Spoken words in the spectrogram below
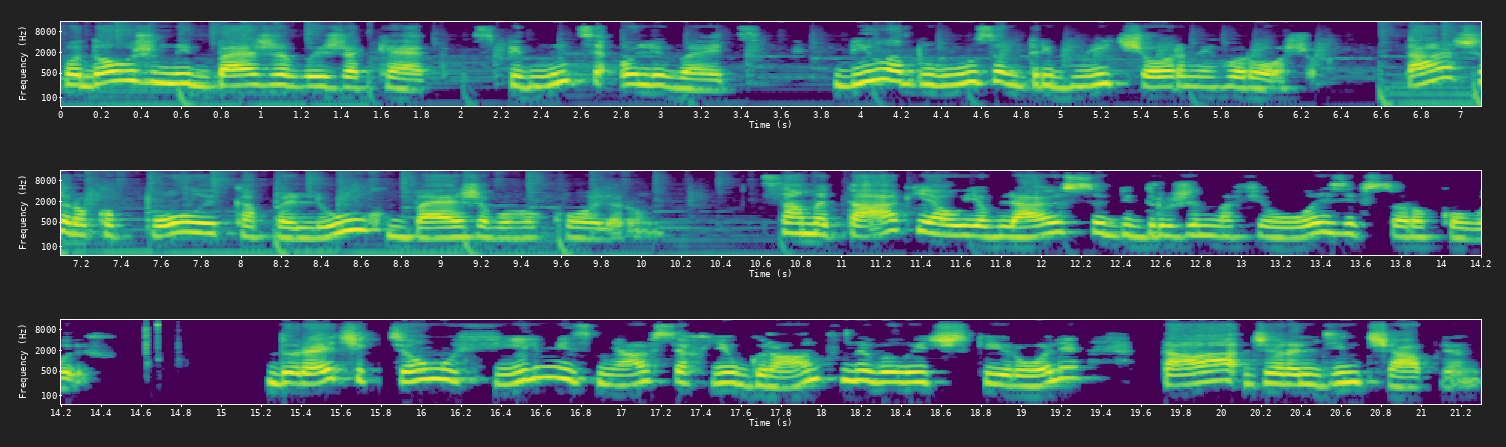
Подовжений бежевий жакет, спідниця олівець, біла блуза в дрібний чорний горошок та широкополий капелюх бежевого кольору. Саме так я уявляю собі дружин мафіозі в сорокових. До речі, в цьому фільмі знявся Х'ю Грант в невеличкій ролі та Джеральдін Чаплін,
